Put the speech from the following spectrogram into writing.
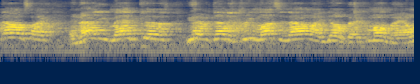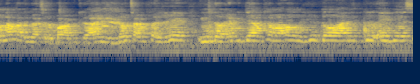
Now it's like, and now you mad because you haven't done it in three months, and now I'm like, yo, babe, come on, man. I'm about to go to the bar because I need no type of pleasure here, even though every day I'm coming home and you doing what I need to do A, B, and C.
